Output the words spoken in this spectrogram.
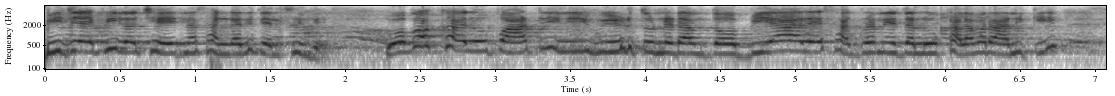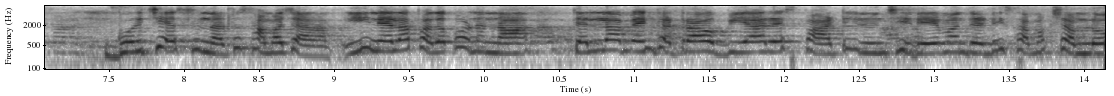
బీజేపీలో చేరిన సంగతి తెలిసిందే. ఒక్కొక్కరు పార్టీని వీడుతుండటంతో బీఆర్ఎస్ అగ్రనేతలు కలవరానికి గురి చేస్తున్నట్టు సమాచారం. ఈ నెల పదకొండున తెల్ల వెంకట్రావు బీఆర్ఎస్ పార్టీ నుంచి రేవంత్ రెడ్డి సమక్షంలో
